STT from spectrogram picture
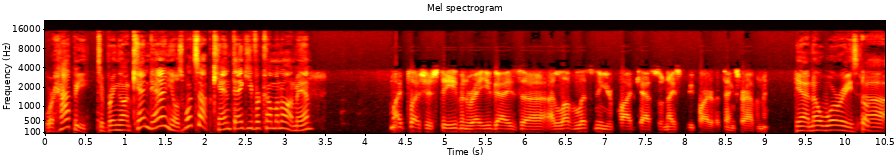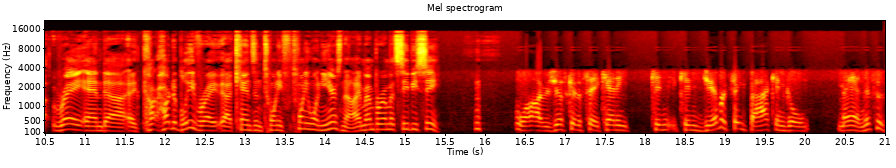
We're happy to bring on Ken Daniels. What's up, Ken? Thank you for coming on, man. My pleasure, Steve and Ray. You guys, uh, I love listening to your podcast. So nice to be part of it. Thanks for having me. Yeah, no worries, uh, Ray. And uh, hard to believe, Ray. Uh, Ken's in 20, 21 years now. I remember him at CBC. Well, I was just going to say, Kenny, can can do you ever think back and go, man, this has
